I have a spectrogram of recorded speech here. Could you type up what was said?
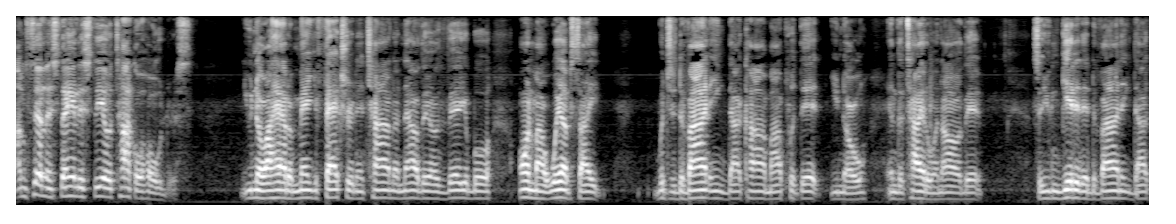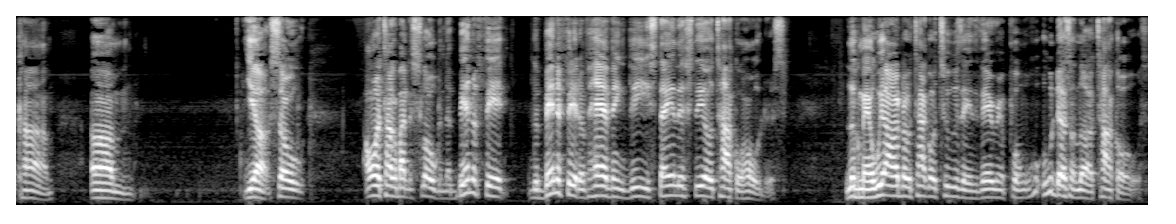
I'm selling stainless steel taco holders. You know, I had them manufactured in China. Now they're available on my website, which is divyneinc.com. I'll put that, you know, in the title and all that. So you can get it at divyneinc.com. Um, yeah, so I want to talk about the slogan. The benefit, the benefit of having these stainless steel taco holders. Look, man, we all know Taco Tuesday is very important. Who, who doesn't love tacos?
